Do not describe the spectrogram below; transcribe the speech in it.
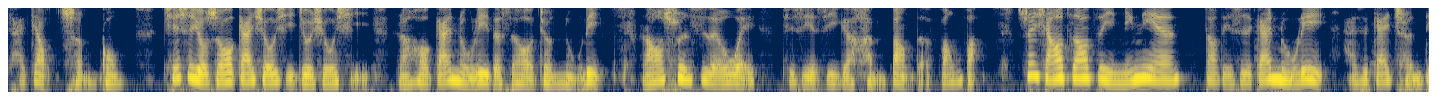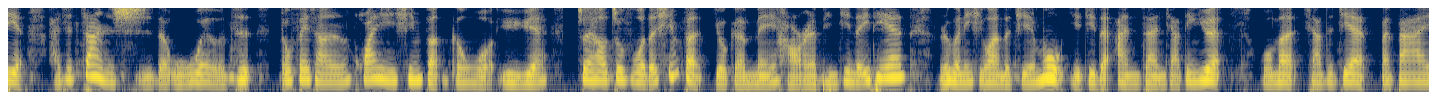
才叫成功。其实有时候该休息就休息，然后该努力的时候就努力，然后顺势而为，其实也是一个很棒的方法。所以想要知道自己明年。到底是该努力，还是该沉淀，还是暂时的无为而治，都非常欢迎新粉跟我预约。最后祝福我的新粉有个美好而平静的一天。如果你喜欢我的节目，也记得按赞加订阅。我们下次见，拜拜。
